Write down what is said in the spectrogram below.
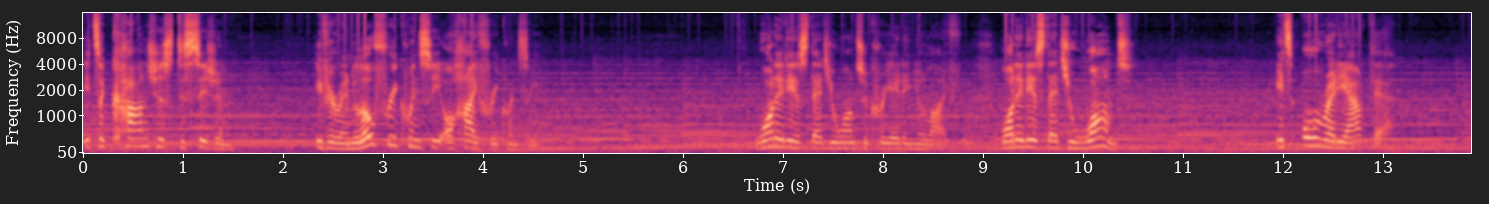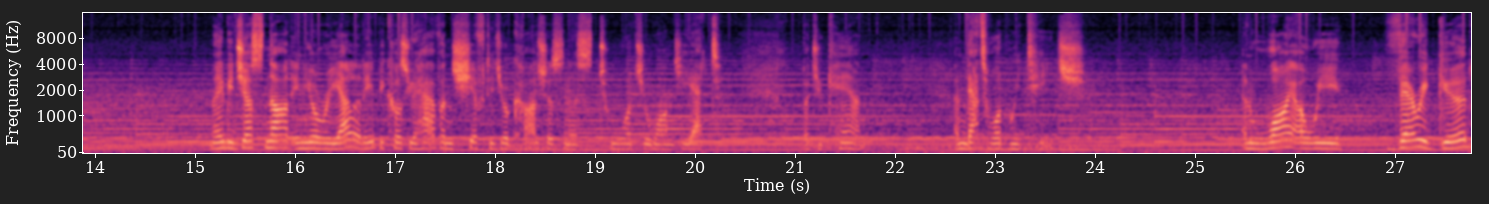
It's a conscious decision if you're in low frequency or high frequency. What it is that you want to create in your life, what it is that you want, it's already out there. Maybe just not in your reality because you haven't shifted your consciousness to what you want yet. But you can. And that's what we teach. And why are we very good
